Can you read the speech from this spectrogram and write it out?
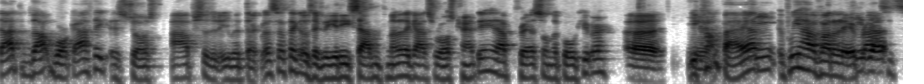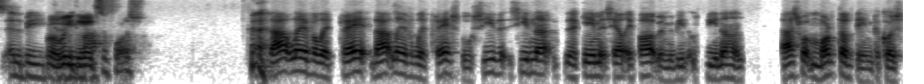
That that work ethic is just absolutely ridiculous. I think it was like the 87th minute against Ross County. That press on the goalkeeper. uh, You Yeah. can't buy it. See- if we have had an see Airbrats, that- it's, it'll be, Well, it'll we be massive for us. that level of pre- that level of press though. See that seeing that the game at Celtic Park when we beat them three nothing, That's what murdered them because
